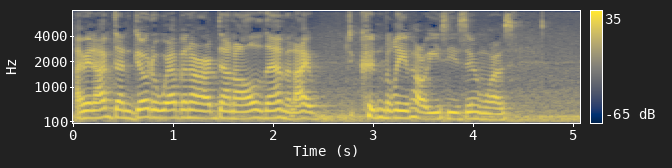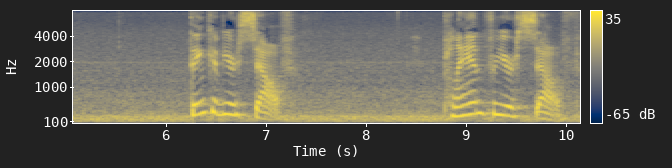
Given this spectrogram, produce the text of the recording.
I mean, I've done GoToWebinar, I've done all of them, and I couldn't believe how easy Zoom was. Think of yourself. Plan for yourself.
